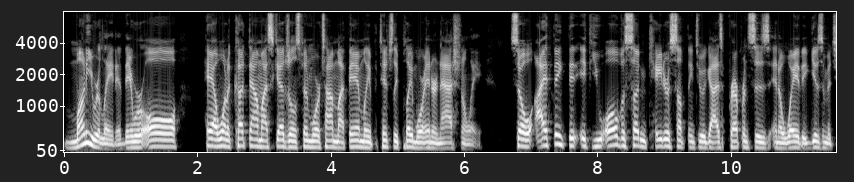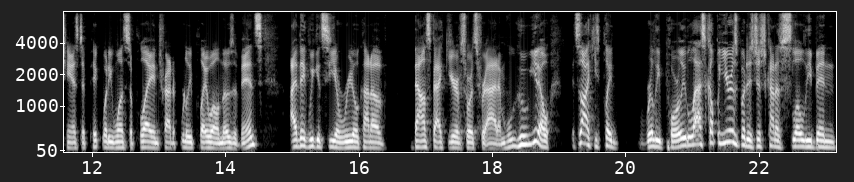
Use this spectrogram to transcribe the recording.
money related. They were all, hey, I want to cut down my schedule and spend more time with my family and potentially play more internationally. So I think that if you all of a sudden cater something to a guy's preferences in a way that gives him a chance to pick what he wants to play and try to really play well in those events, I think we could see a real kind of bounce back year of sorts for Adam, who, who you know, it's not like he's played really poorly the last couple years, but has just kind of slowly been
